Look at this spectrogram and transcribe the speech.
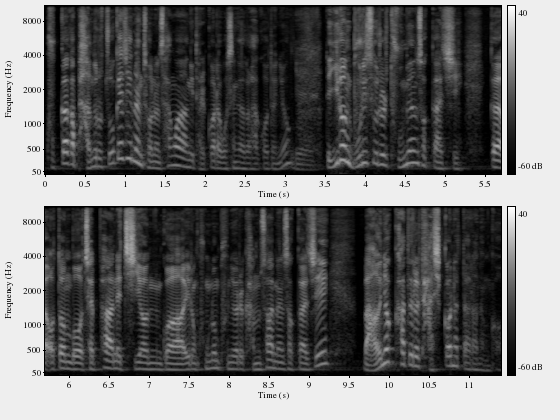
국가가 반으로 쪼개지는 저는 상황이 될 거라고 생각을 하거든요. 예. 근데 이런 무리수를 두면서까지 그러니까 어떤 뭐 재판의 지연과 이런 국론 분열을 감수하면서까지 마은혁 카드를 다시 꺼냈다라는 거.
